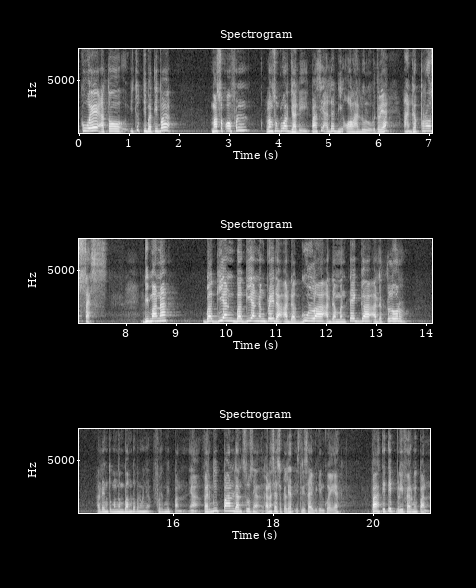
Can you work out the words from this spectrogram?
kue atau itu tiba-tiba masuk oven langsung keluar jadi. Pasti ada diolah dulu, betul ya? Ada proses. Di mana bagian-bagian yang berbeda, ada gula, ada mentega, ada telur, ada yang untuk mengembang itu apa namanya? Vermipan. Ya, vermipan dan seterusnya. Karena saya suka lihat istri saya bikin kue ya. Pak, titip beli vermipan.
